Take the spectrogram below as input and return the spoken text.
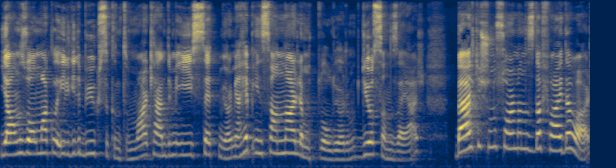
yalnız olmakla ilgili büyük sıkıntım var. Kendimi iyi hissetmiyorum. Yani hep insanlarla mutlu oluyorum diyorsanız eğer belki şunu sormanızda fayda var.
